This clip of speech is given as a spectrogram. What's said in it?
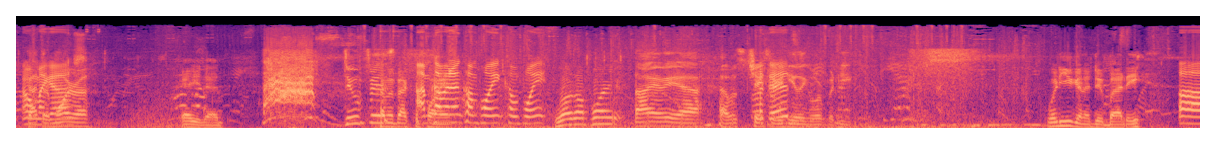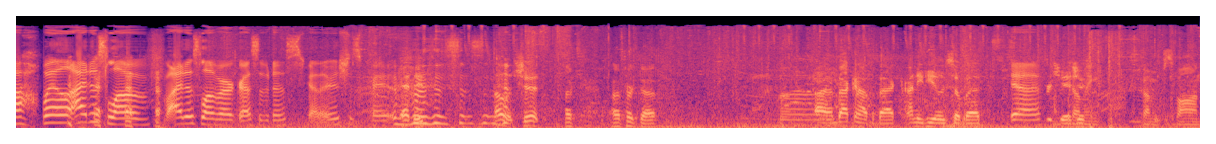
Oh got my the gosh. Moira. Yeah, you did. Doofus! Coming back to I'm point. coming on, come point, come point. Run on point. I, yeah, I was chasing a healing orb, but he... What are you gonna do, buddy? Uh, well, I just love, I just love our aggressiveness together. It's just great. Yeah. Oh shit. I, I picked up. Alright, I'm backing out the back. I need healing so bad. yeah. Appreciate Coming. you. Coming spawn.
